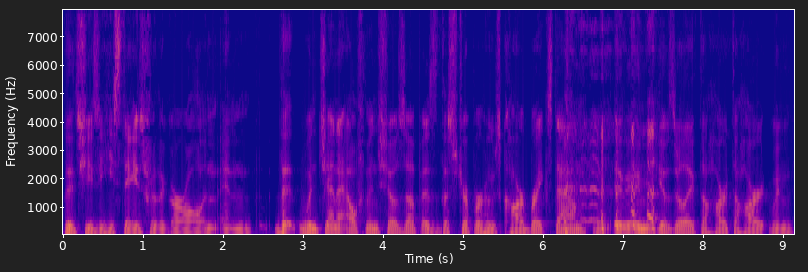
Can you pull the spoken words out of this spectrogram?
the cheesy. He stays for the girl, and and the when Jenna Elfman shows up as the stripper whose car breaks down, and, and gives her like the heart to heart when.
